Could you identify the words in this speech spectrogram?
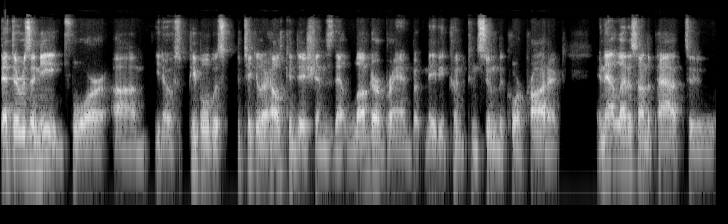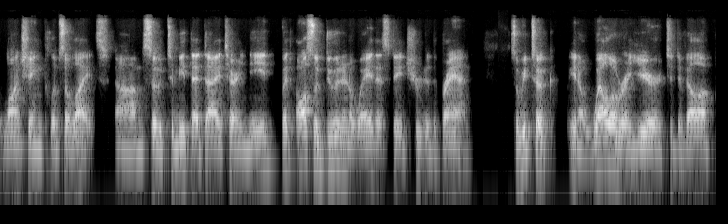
that there was a need for um, you know people with particular health conditions that loved our brand but maybe couldn't consume the core product. And that led us on the path to launching Calypso Lights. Um, so to meet that dietary need, but also do it in a way that stayed true to the brand. So we took, you know, well over a year to develop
